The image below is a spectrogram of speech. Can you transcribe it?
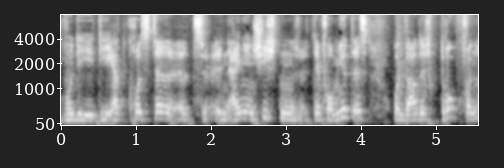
wo die, die Erdkruste äh, in einigen Schichten deformiert ist und dadurch Druck, von,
